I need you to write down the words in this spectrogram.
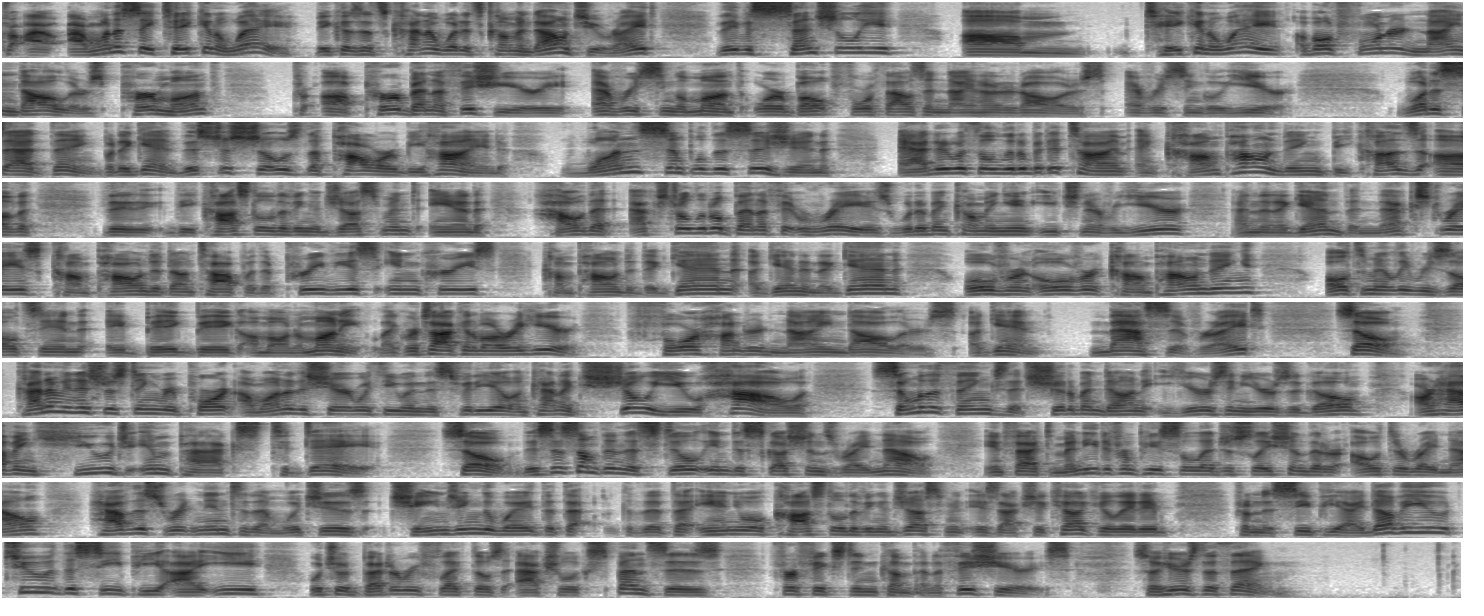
I, I want to say taken away because it's kind of what it's coming down to, right? They've essentially um, taken away about $409 per month per, uh, per beneficiary every single month, or about $4,900 every single year. What a sad thing. But again, this just shows the power behind one simple decision added with a little bit of time and compounding because of the, the cost of living adjustment and how that extra little benefit raise would have been coming in each and every year. And then again, the next raise compounded on top of the previous increase, compounded again, again, and again, over and over, compounding ultimately results in a big, big amount of money. Like we're talking about right here $409. Again, massive, right? So, kind of an interesting report I wanted to share with you in this video and kind of show you how some of the things that should have been done years and years ago are having huge impacts today. So, this is something that's still in discussions right now. In fact, many different pieces of legislation that are out there right now have this written into them, which is changing the way that the, that the annual cost of living adjustment is actually calculated from the CPIW to the CPIE, which would better reflect those actual expenses for fixed income beneficiaries. So, here's the thing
